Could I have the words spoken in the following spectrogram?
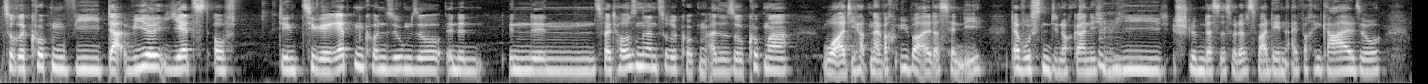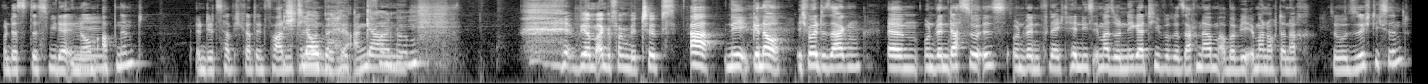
zurückgucken, wie da wir jetzt auf den Zigarettenkonsum so in den, in den 2000ern zurückgucken. Also so, guck mal, boah, die hatten einfach überall das Handy. Da wussten die noch gar nicht, mhm. wie schlimm das ist oder das war denen einfach egal so. Und dass das wieder enorm mhm. abnimmt. Und jetzt habe ich gerade den Faden ich verloren, glaube, wo wir halt angefangen haben. Wir haben angefangen mit Chips. Ah, nee, genau. Ich wollte sagen, ähm, und wenn das so ist und wenn vielleicht Handys immer so negativere Sachen haben, aber wir immer noch danach so süchtig sind,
